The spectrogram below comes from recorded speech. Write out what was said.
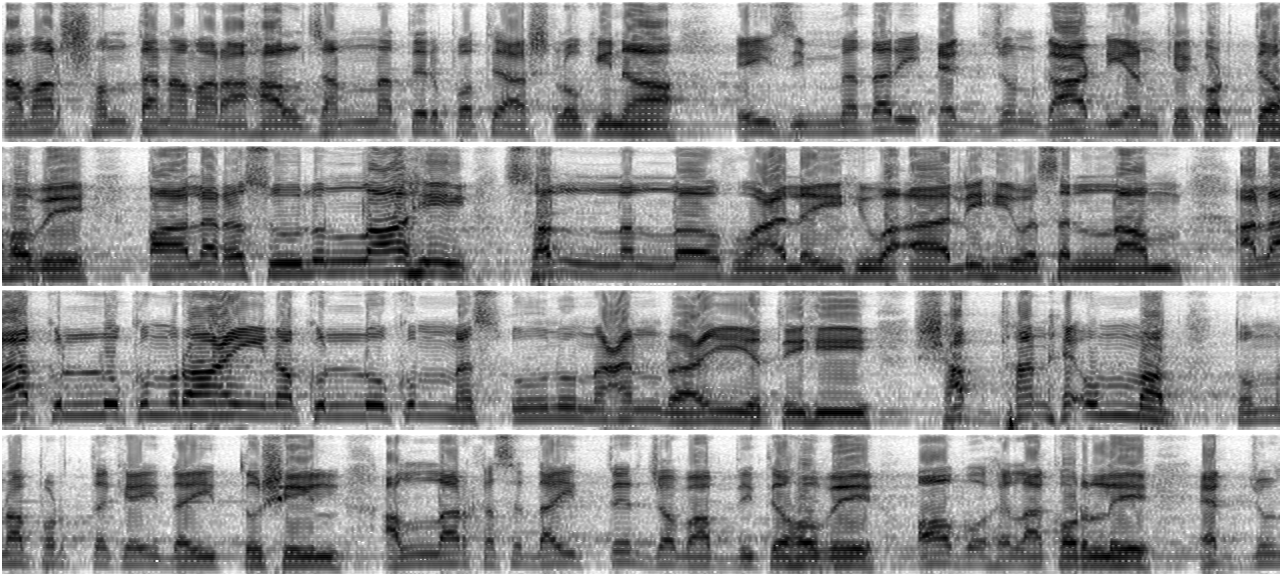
আমার সন্তান, আমার আহাল জান্নাতের পথে আসলো কিনা? এই জিম্মাদারি একজন গার্ডিয়ানকে করতে হবে। কালা রসুল্লাহি সাল্লাল্লাহু আলাইহি ওয়া আলিহি ওয়াসাল্লাম আলা কুল্লুকুম রাইন কুল্লুকুম মাসউলুন আন রাইয়াতিহি সাবধান হে উম্মত, তোমরা প্রত্যেকেই দায়িত্বশীল। আল্লাহর কাছে দায়িত্বের জবাব দিতে হবে, অবহেলা করলে। একজন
